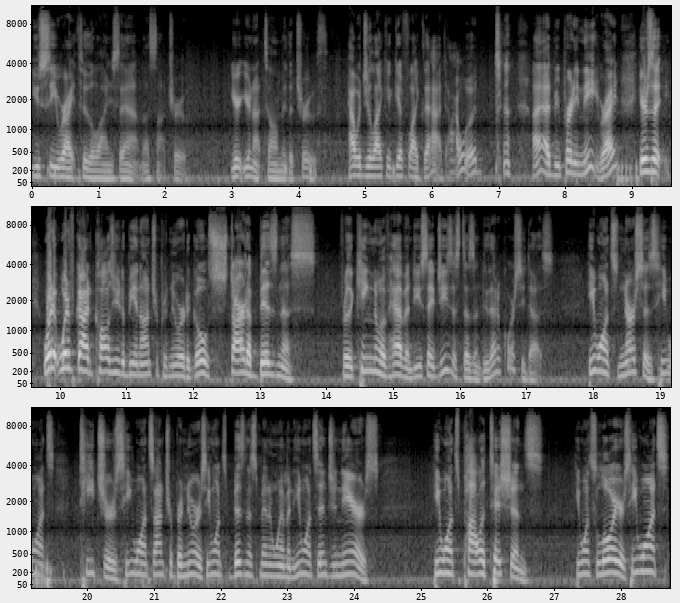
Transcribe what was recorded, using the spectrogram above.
you see right through the line. You say ah, that's not true. You're, you're not telling me the truth How would you like a gift like that? I would. That'd be pretty neat, right? Here's a what what if God calls you to be an entrepreneur to go start a business for the kingdom of heaven? Do you say Jesus doesn't do that? Of course he does. He wants nurses, he wants teachers, he wants entrepreneurs, he wants businessmen and women, he wants engineers. He wants politicians. He wants lawyers. He wants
